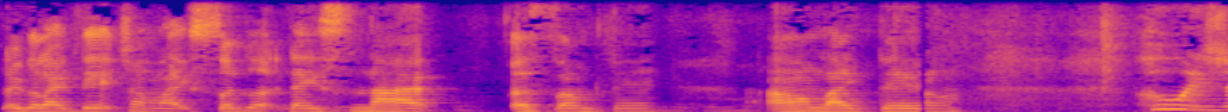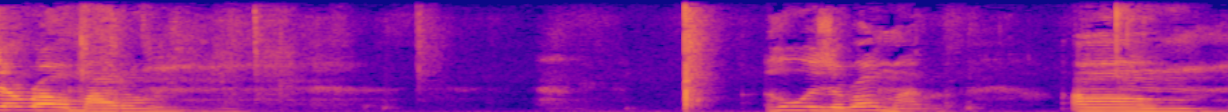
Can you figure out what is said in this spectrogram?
they go like that, trying to like suck up they snot or something. I don't like that. Who is your role model? Who is your role model? Um,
